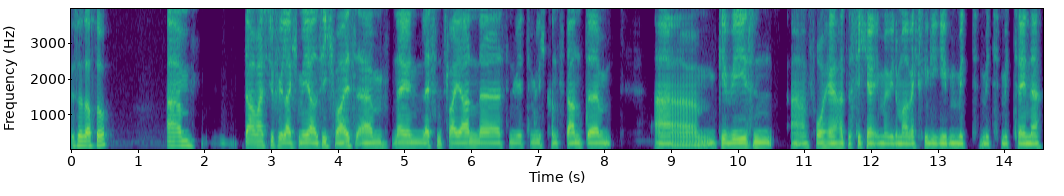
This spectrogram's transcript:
ist das auch so? Ähm, da weißt du vielleicht mehr als ich weiß. Ähm, naja, in den letzten zwei Jahren äh, sind wir ziemlich konstant ähm, ähm, gewesen. Äh, vorher hat es sicher immer wieder mal Wechsel gegeben mit, mit, mit Trainer,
